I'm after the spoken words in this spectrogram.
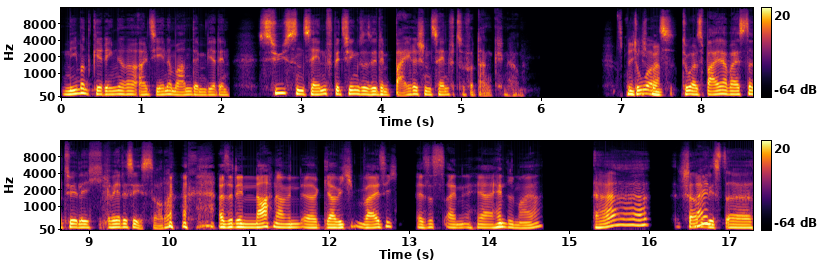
niemand geringerer als jener Mann, dem wir den süßen Senf bzw. den bayerischen Senf zu verdanken haben. Du als, du als Bayer weißt natürlich, wer das ist, oder? also den Nachnamen, äh, glaube ich, weiß ich. Es ist ein Herr Händelmeier. Ah, schau, Nein. du bist äh,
